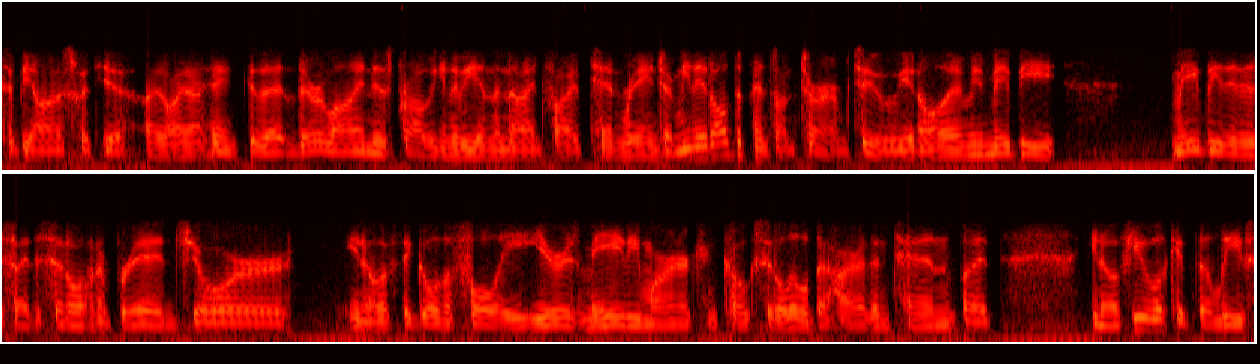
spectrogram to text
to be honest with you. I, I think that their line is probably going to be in the 9, 5, 10 range. I mean, it all depends on term, too. You know, I mean, maybe maybe they decide to settle on a bridge or, you know, if they go the full eight years, maybe Marner can coax it a little bit higher than 10. But, you know, if you look at the Leafs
